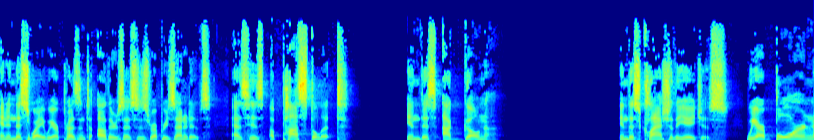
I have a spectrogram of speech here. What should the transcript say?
And in this way, we are present to others as his representatives, as his apostolate in this agona, in this clash of the ages. We are born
